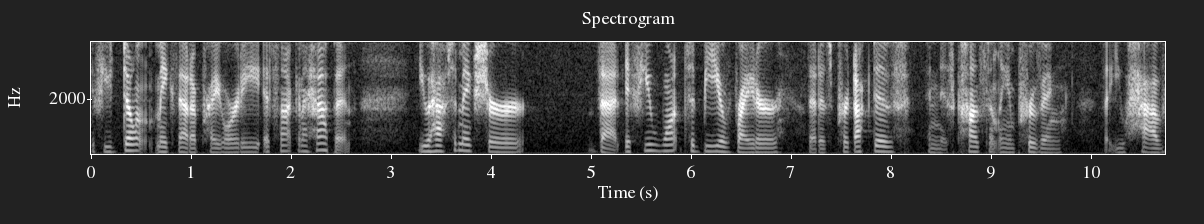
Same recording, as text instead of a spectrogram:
if you don't make that a priority, it's not going to happen. You have to make sure that if you want to be a writer that is productive and is constantly improving, that you have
